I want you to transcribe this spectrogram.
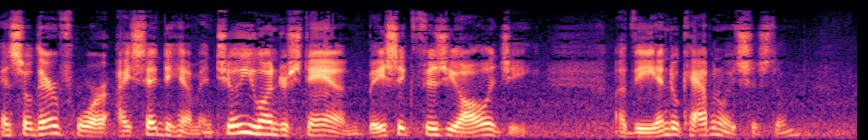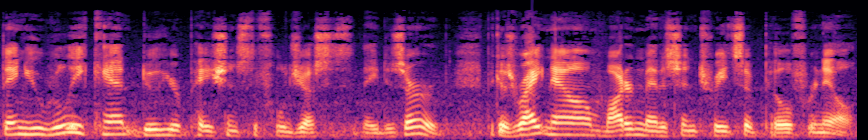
and so therefore, I said to him, until you understand basic physiology of the endocannabinoid system, then you really can't do your patients the full justice that they deserve. Because right now, modern medicine treats a pill for an ill.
